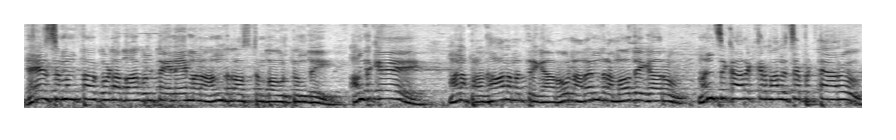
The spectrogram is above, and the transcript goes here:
దేశమంతా కూడా బాగుంటేనే మన ఆంధ్ర రాష్ట్రం బాగుంటుంది. అందుకే మన ప్రధానమంత్రి గారు నరేంద్ర మోదీ గారు మంచి కార్యక్రమాలు చేపట్టారు.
